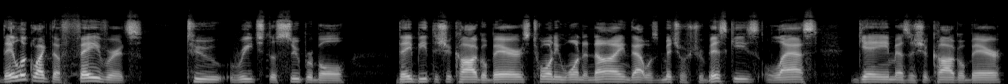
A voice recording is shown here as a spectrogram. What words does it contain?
they look like the favorites to reach the Super Bowl, they beat the Chicago Bears 21 to 9. That was Mitchell Trubisky's last game as a Chicago Bear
